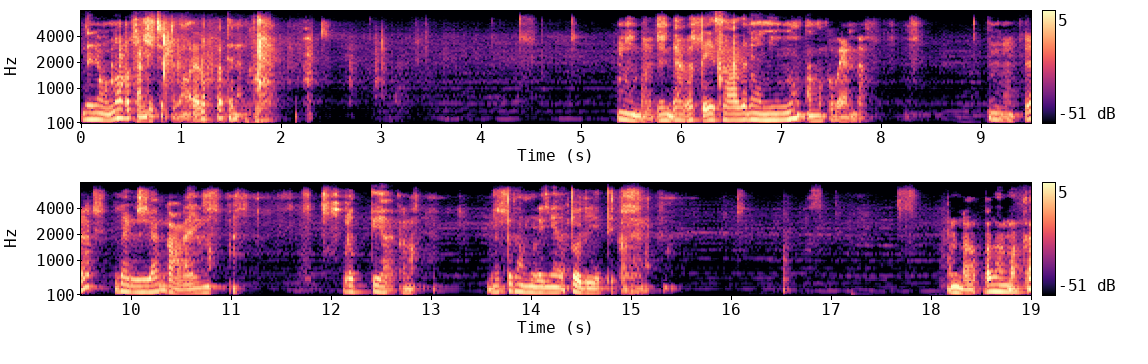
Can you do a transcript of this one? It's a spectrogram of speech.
ഇതിനെ ഒന്നുകൂടെ കണ്ടിച്ചിട്ട് എളുപ്പത്തിനൊക്കെ ഉം, ഇതിന്റെ അകത്തെ ഈ സാധനം ഒന്നും നമുക്ക് വേണ്ട. എന്നിട്ട് ഇതെല്ലാം കളയണം. വൃത്തിയാക്കണം. എന്നിട്ട് നമ്മളിങ്ങനെ തൊലിയെത്തി കളയണം ഉണ്ടോ അപ്പോൾ നമുക്ക്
